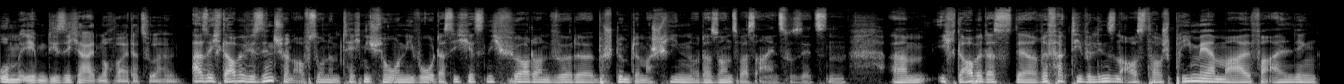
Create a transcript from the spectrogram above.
Um eben die Sicherheit noch weiter zu erhöhen? Also ich glaube, wir sind schon auf so einem technisch hohen Niveau, dass ich jetzt nicht fördern würde, bestimmte Maschinen oder sonst was einzusetzen. Ähm, ich glaube, dass der refraktive Linsenaustausch primär mal vor allen Dingen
